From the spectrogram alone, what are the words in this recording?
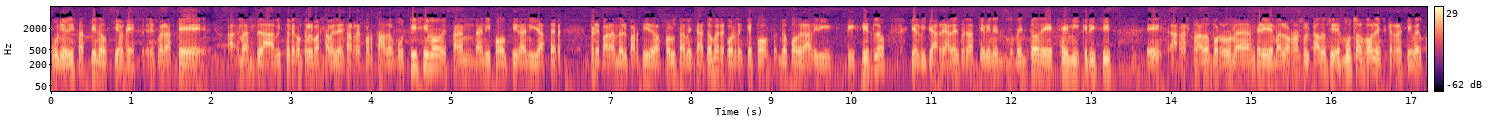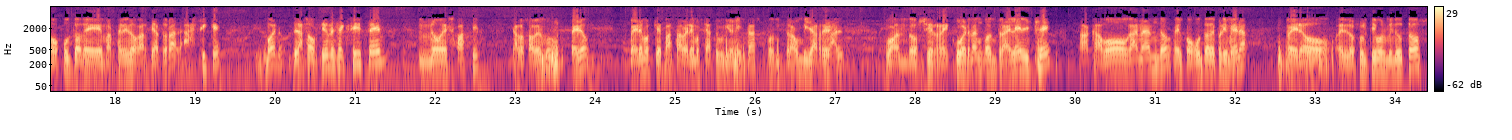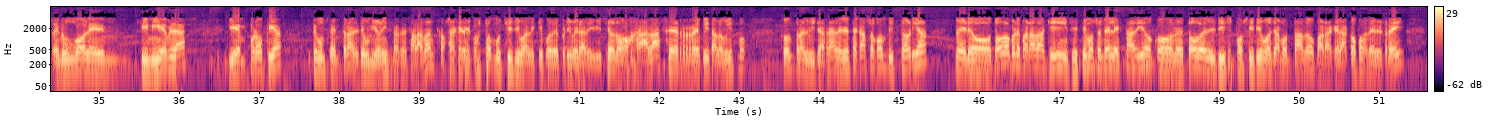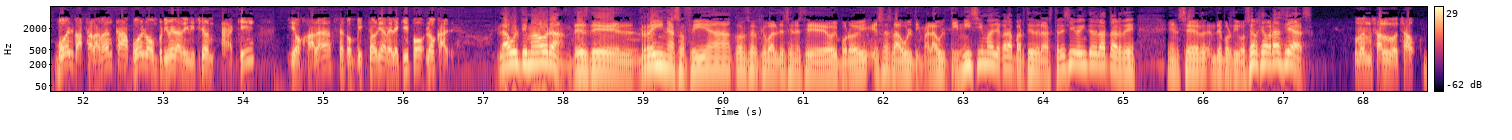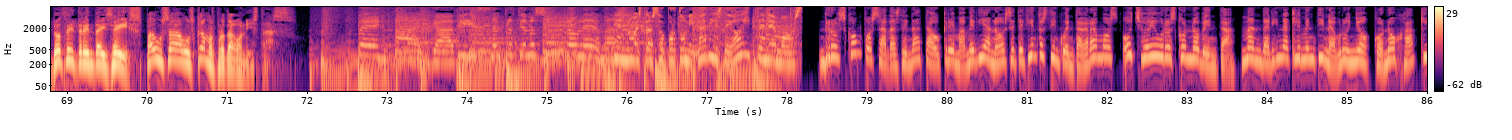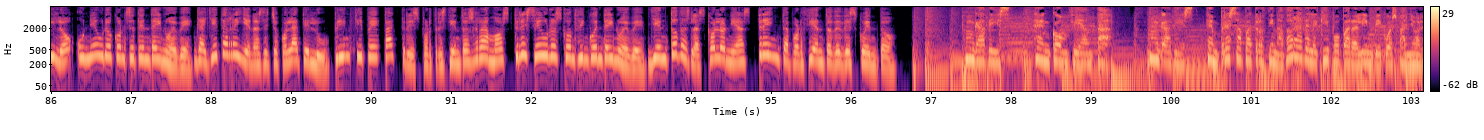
Unionistas tiene opciones. Es verdad que además la victoria contra el Barça les ha reforzado muchísimo. Están Dani Ponce y Dani Yacer preparando el partido absolutamente a tope. Recuerden que Pop no podrá dirigirlo y el Villarreal es verdad que viene en un momento de semi-crisis eh, arrastrado por una serie de malos resultados y de muchos goles que recibe el conjunto de Marcelino García Toral. Así que, bueno, las opciones existen, no es fácil, ya lo sabemos, pero veremos qué pasa, veremos qué hace Unionistas contra un Villarreal cuando, si recuerdan, contra el Elche acabó ganando el conjunto de primera, pero en los últimos minutos, en un gol en tinieblas y en propia, de un central de Unionistas de Salamanca. O sea que le costó muchísimo al equipo de primera división. Ojalá se repita lo mismo contra el Villarreal, en este caso con victoria, pero todo preparado aquí, insistimos en el estadio, con todo el dispositivo ya montado para que la Copa del Rey vuelva a Salamanca, vuelva a un primera división aquí y ojalá sea con victoria del equipo local. La última hora, desde el Reina Sofía, con Sergio Valdés en este Hoy por Hoy, esa es la última, la ultimísima, llegará a partir de las 3 y 20 de la tarde en Ser Deportivo. Sergio, gracias. Un saludo, chao. 12 y 36, pausa, buscamos protagonistas. Ven a Gadis, el precio no es un problema. En nuestras oportunidades de hoy tenemos Roscón posadas de nata o crema mediano, 750 gramos, 8 euros con 90. Mandarina clementina bruño con hoja, kilo, 1 euro con 79. Galletas rellenas de chocolate Lu, príncipe, pack 3 por 300 gramos, 3 euros con 59. Y en todas las colonias, 30% de descuento. Gadis, en confianza. Gadis, empresa patrocinadora del equipo paralímpico español.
